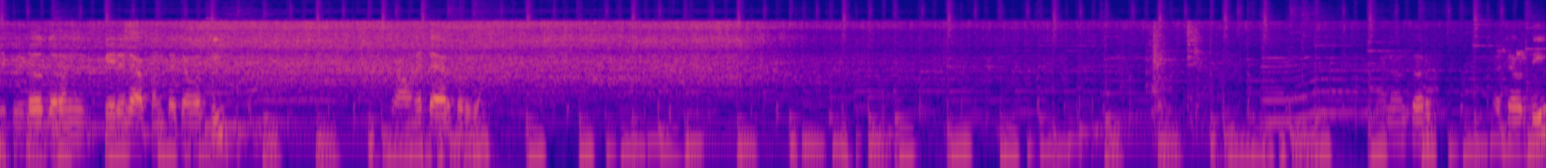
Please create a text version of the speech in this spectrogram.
ते भिडं गरम केलेलं आहे आपण त्याच्यावरती घावणे तयार करूया. त्यानंतर त्याच्यावरती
